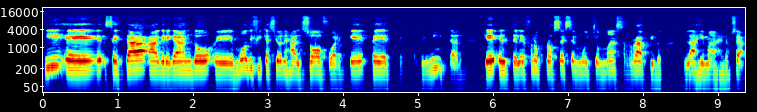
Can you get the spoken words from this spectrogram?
y eh, se está agregando eh, modificaciones al software que permitan que el teléfono procese mucho más rápido las imágenes. O sea,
